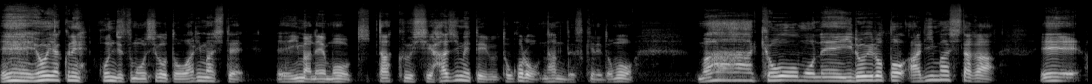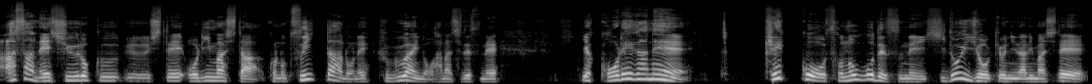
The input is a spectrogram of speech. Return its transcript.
えー、ようやくね本日もお仕事終わりまして、えー、今ねもう帰宅し始めているところなんですけれどもまあ今日もねいろいろとありましたがえー、朝ね、収録しておりました、このツイッターのね、不具合のお話ですね。いや、これがね、結構その後ですね、ひどい状況になりまして、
